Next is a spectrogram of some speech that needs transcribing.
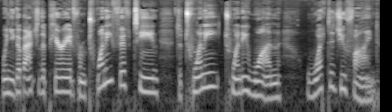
when you go back to the period from 2015 to 2021. What did you find?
